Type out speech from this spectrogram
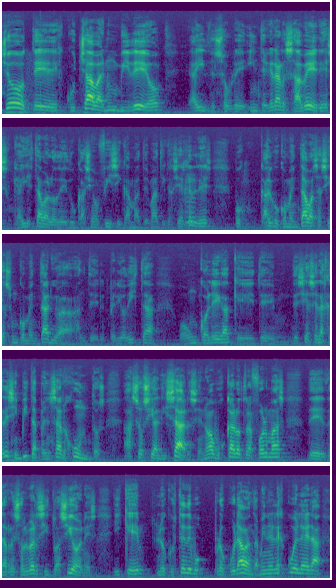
Yo te escuchaba en un video ahí sobre integrar saberes, que ahí estaba lo de educación física, matemáticas y ajedrez, vos algo comentabas, hacías un comentario ante el periodista o un colega que te decías, el ajedrez invita a pensar juntos, a socializarse, ¿no? a buscar otras formas de, resolver situaciones y que lo que ustedes procuraban también en la escuela era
